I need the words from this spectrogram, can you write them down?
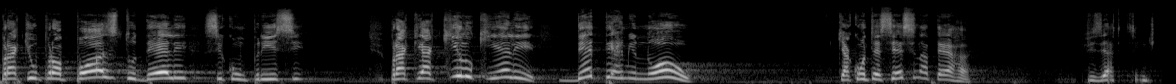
para que o propósito dele se cumprisse, para que aquilo que ele determinou que acontecesse na terra fizesse sentido.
